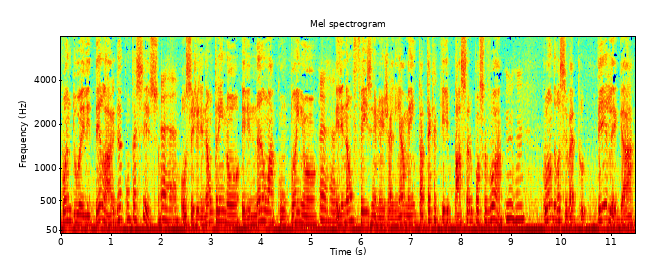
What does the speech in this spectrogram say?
Quando ele delarga, acontece isso. Uhum. Ou seja, ele não treinou, ele não acompanhou, Uhum. ele não fez reuniões de alinhamento até que aquele pássaro possa voar. Uhum. Quando você vai pro delegar,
